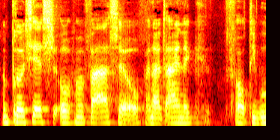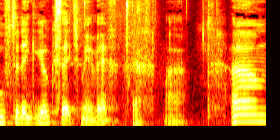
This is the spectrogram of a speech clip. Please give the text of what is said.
een proces of een fase. Of, en uiteindelijk valt die behoefte denk ik ook steeds meer weg. Ja. Maar, ehm,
